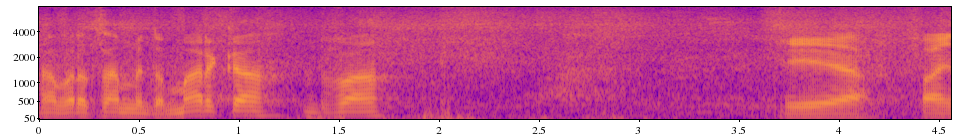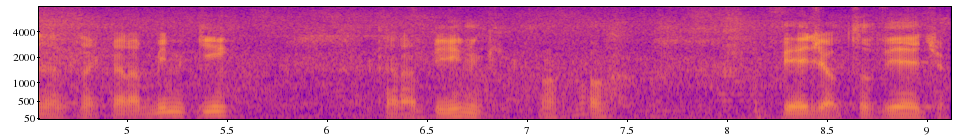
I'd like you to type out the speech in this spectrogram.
A wracamy do Marka 2. Yeah, fajne te karabinki. Karabinki. Oho. Wiedział, to wiedział.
